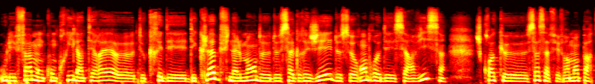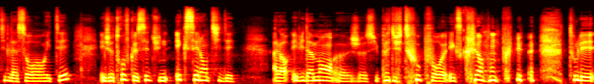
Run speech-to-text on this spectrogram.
où les femmes ont compris l'intérêt euh, de créer des, clubs finalement, de, de s'agréger, de se rendre des services. Je crois que ça, ça fait vraiment partie de la sororité, et je trouve que c'est une excellente idée. Alors évidemment, euh, je suis pas du tout pour exclure non plus tous les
